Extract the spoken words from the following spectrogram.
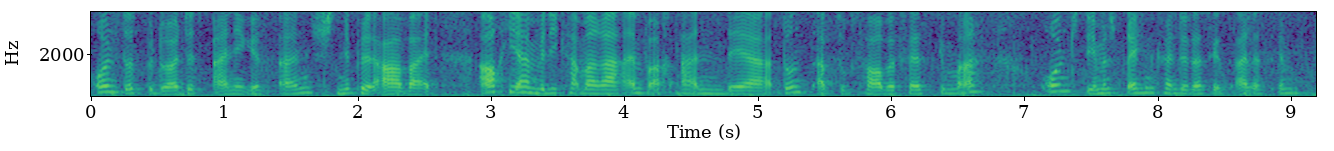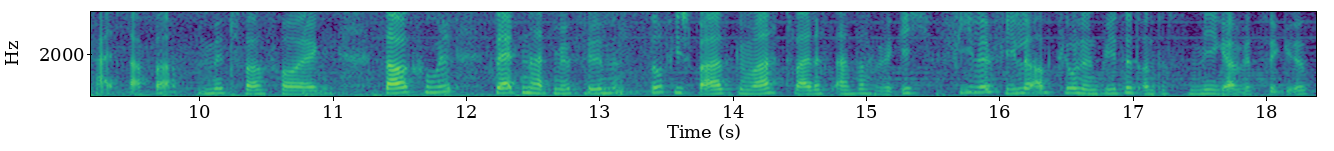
und das bedeutet einiges an Schnippelarbeit. Auch hier haben wir die Kamera einfach an der Dunstabzugshaube festgemacht und dementsprechend könnt ihr das jetzt alles im Zeitraffer mitverfolgen. Sau cool, selten hat mir Filmen so viel Spaß gemacht, weil das einfach wirklich viele, viele Optionen bietet und das mega witzig ist.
